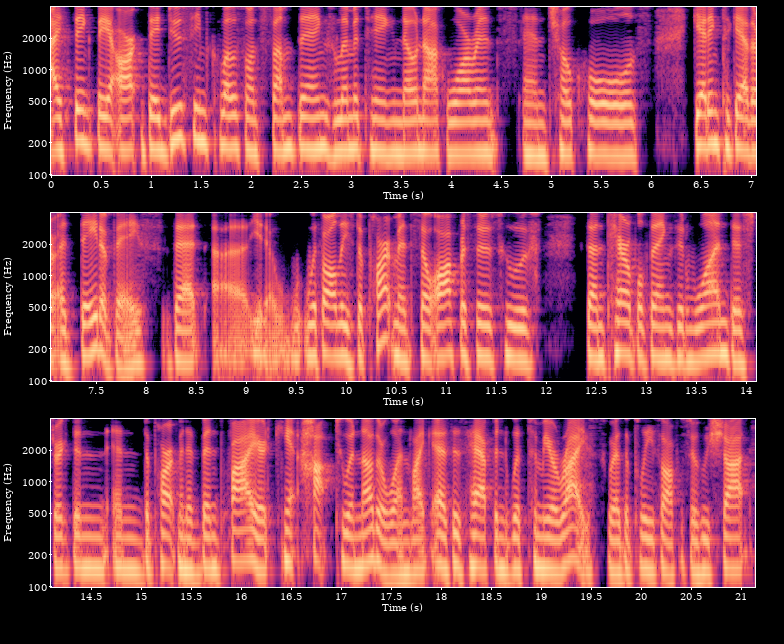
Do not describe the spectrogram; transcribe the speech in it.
I think they are they do seem close on some things, limiting no knock warrants and chokeholds, getting together a database that uh, you know with all these departments, so officers who have done terrible things in one district and, and department have been fired can't hop to another one, like as has happened with Tamir Rice, where the police officer who shot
